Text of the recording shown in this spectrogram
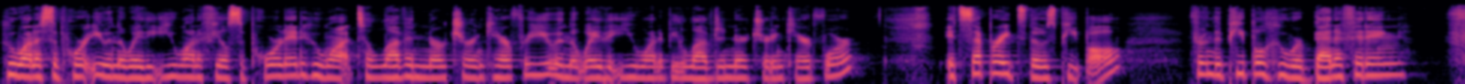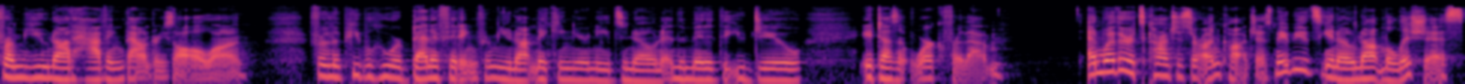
who want to support you in the way that you want to feel supported, who want to love and nurture and care for you in the way that you want to be loved and nurtured and cared for. It separates those people from the people who were benefiting from you not having boundaries all along, from the people who were benefiting from you not making your needs known. And the minute that you do, it doesn't work for them. And whether it's conscious or unconscious, maybe it's, you know, not malicious,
